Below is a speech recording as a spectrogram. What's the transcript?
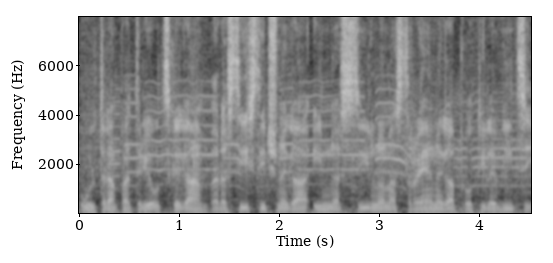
ultrapatriotskega, rasističnega in nasilno nastrojenega proti levici.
